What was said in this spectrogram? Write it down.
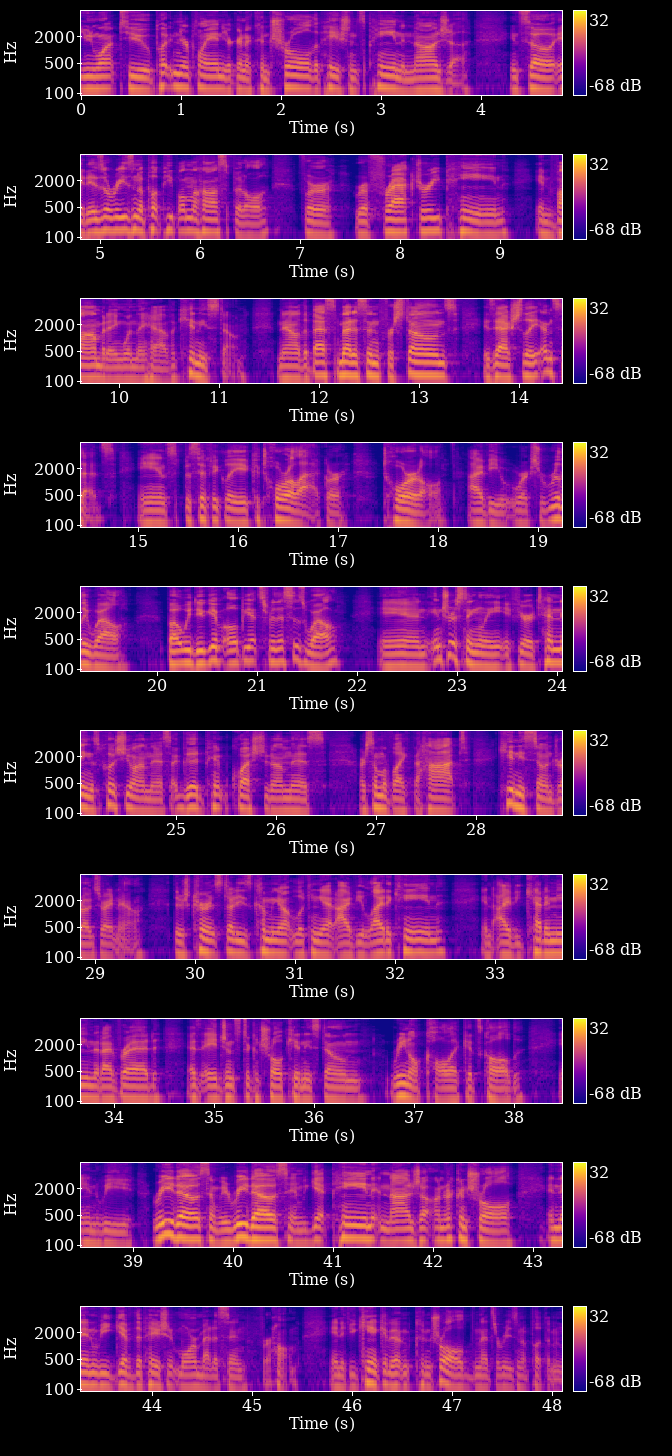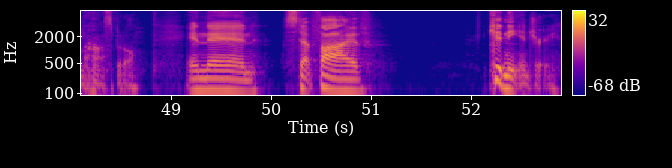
you want to put in your plan, you're going to control the patient's pain and nausea. And so it is a reason to put people in the hospital for refractory pain and vomiting when they have a kidney stone. Now, the best medicine for stones is actually NSAIDs, and specifically ketorolac or Toradol IV works really well but we do give opiates for this as well. And interestingly, if your attendings push you on this, a good pimp question on this are some of like the hot kidney stone drugs right now. There's current studies coming out looking at IV lidocaine and IV ketamine that I've read as agents to control kidney stone, renal colic, it's called. And we redose and we redose and we get pain and nausea under control. And then we give the patient more medicine for home. And if you can't get it controlled, then that's a reason to put them in the hospital. And then Step five, kidney injury.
